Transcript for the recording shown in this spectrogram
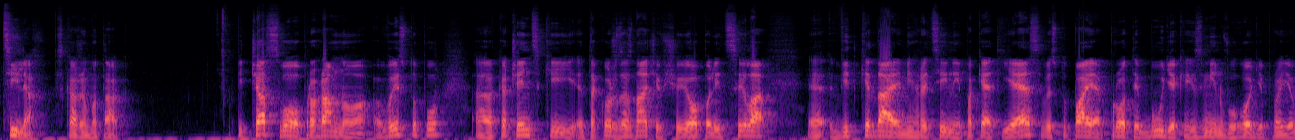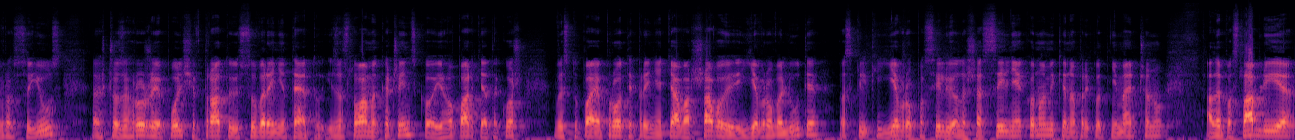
цілях, скажімо так. Під час свого програмного виступу е, Качинський також зазначив, що його політсила відкидає міграційний пакет ЄС, виступає проти будь-яких змін в угоді про Євросоюз, е, що загрожує Польщі втратою суверенітету. І за словами Качинського, його партія також виступає проти прийняття Варшавою євровалюти, оскільки євро посилює лише сильні економіки, наприклад, Німеччину, але послаблює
